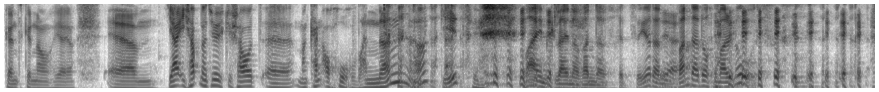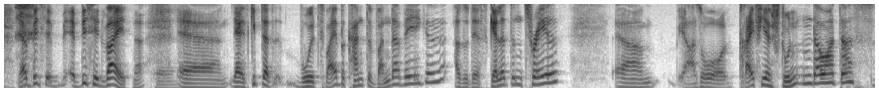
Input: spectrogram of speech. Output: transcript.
Ganz genau, ja, ja. Ähm, ja, ich habe natürlich geschaut, äh, man kann auch hochwandern, ja, geht. Mein kleiner Wanderfritze, ja, dann ja. wander doch mal los. ja, ein bisschen, ein bisschen weit, ne? Ja. Äh, ja, es gibt da wohl zwei bekannte Wanderwege, also der Skeleton Trail. Ähm, ja, so drei, vier Stunden dauert das.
